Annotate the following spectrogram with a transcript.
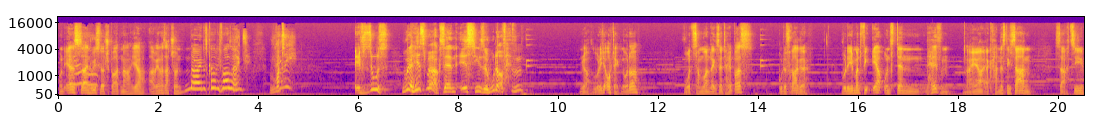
Und er ist sein Research-Partner. Ja, Arena sagt schon, nein, das kann doch nicht wahr sein. What? What? If Zeus Will his work, then is he the ruler of heaven? Ja, würde ich auch denken, oder? Would someone like that help us? Gute Frage. Würde jemand wie er uns denn helfen? Naja, er kann es nicht sagen, sagt sie.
